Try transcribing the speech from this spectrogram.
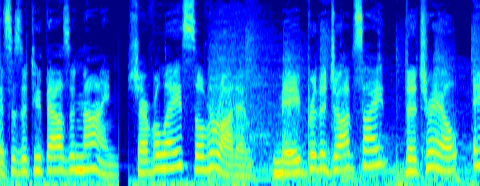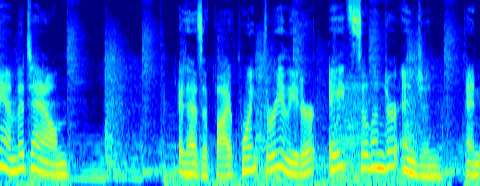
This is a 2009 Chevrolet Silverado, made for the job site, the trail, and the town. It has a 5.3-liter, eight-cylinder engine, an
